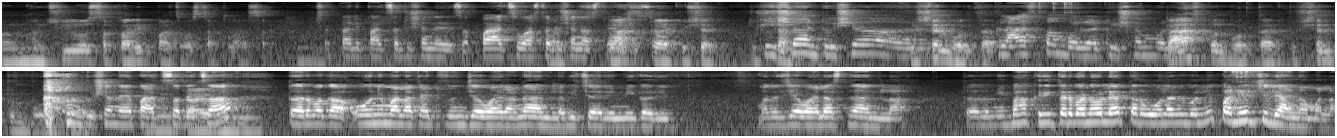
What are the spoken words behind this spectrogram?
कारण हंशी सकाळी पाच वाजता क्लास आहे. सकाळी पाचचा ट्युशन आहे त्याचं. पाच वाजता ट्युशन असते. क्लास काय tuition tuition tuition tuition tuition बोलतात. क्लास पण बोलला ट्युशन बोलला क्लास पण बोलतात ट्युशन पण बोलतात. ट्युशन आहे पाचचा अजून काय त्याचा. बोलू? तर बघा ओने मला काय तिथून जेवायला नाही आणलं बिचारी मी गरीब. मला जेवायलाच नाही आणला. तर मी भाकरी तर बनवल्या तर ओला मी बोलली पनीर चिली आणा मला.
